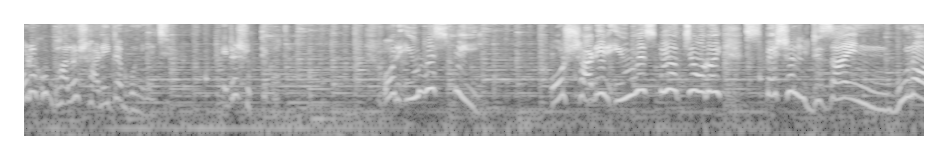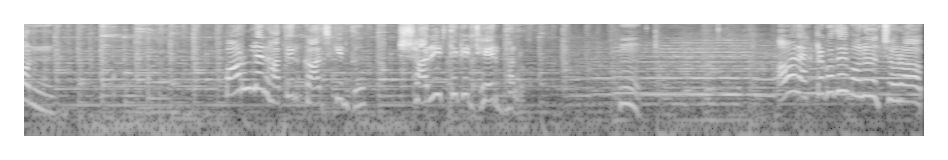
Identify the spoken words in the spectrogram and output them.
ওরা খুব ভালো শাড়িটা বুনিয়েছে। এটা সত্যি কথা। ওর ইউএসপি ওর শাড়ির ইউএসপি হচ্ছে ওর ওই স্পেশাল ডিজাইন বুনন। হাতের কাজ কিন্তু শাড়ির থেকে ঢের ভালো। হুম। আমার একটা কথাই মনে হচ্ছে ওরা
